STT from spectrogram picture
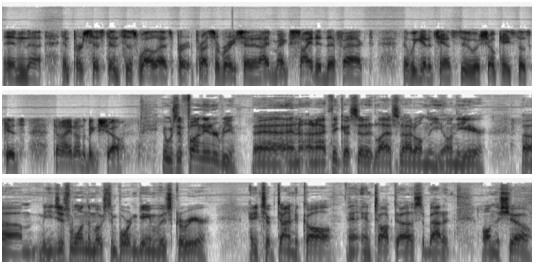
in uh, in persistence as well as per-. And I'm excited the fact that we get a chance to uh, showcase those kids tonight on the big show. It was a fun interview, uh, and and I think I said it last night on the on the air. Um, he just won the most important game of his career, and he took time to call and, and talk to us about it on the show.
